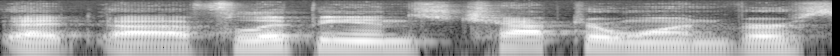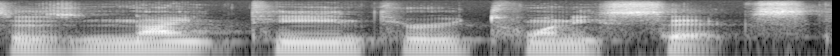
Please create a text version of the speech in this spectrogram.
at uh, Philippians chapter 1, verses 19 through 26.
